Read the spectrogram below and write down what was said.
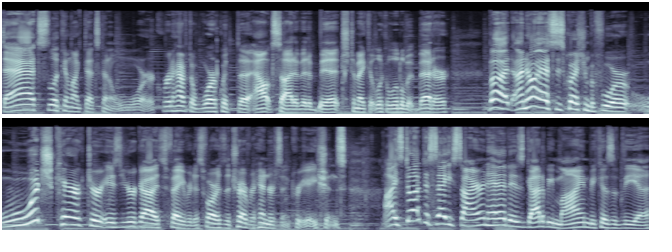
that's looking like that's going to work. We're going to have to work with the outside of it a bit to make it look a little bit better. But I know I asked this question before. Which character is your guys' favorite as far as the Trevor Henderson creations? I still have to say Siren Head has got to be mine because of the. Uh,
